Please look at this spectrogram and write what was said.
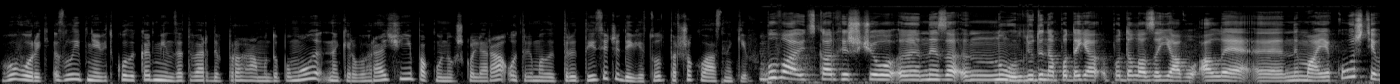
Говорить, з липня, відколи Кабмін затвердив програму допомоги, на Кіровоградщині пакунок школяра отримали 3900 першокласників. Бувають скарги, що е, не за ну людина подає подала заяву, але е, немає коштів.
